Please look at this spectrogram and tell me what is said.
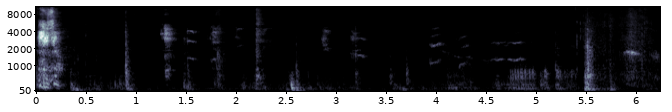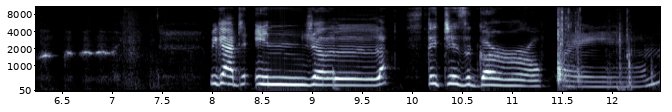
Angel. We got Angel. Stitch's girlfriend.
